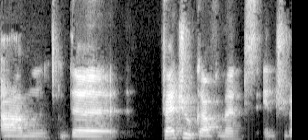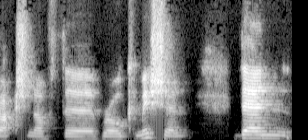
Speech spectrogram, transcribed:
um, the federal government's introduction of the Royal Commission, then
